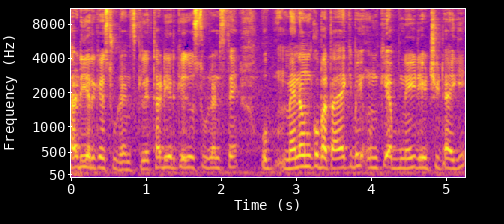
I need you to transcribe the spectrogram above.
थर्ड ईयर के स्टूडेंट्स के लिए। थर्ड ईयर के जो स्टूडेंट्स थे, वो मैंने उनको बताया कि भाई उनकी अब नई डेट शीट आएगी।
